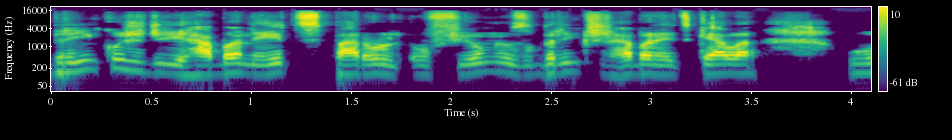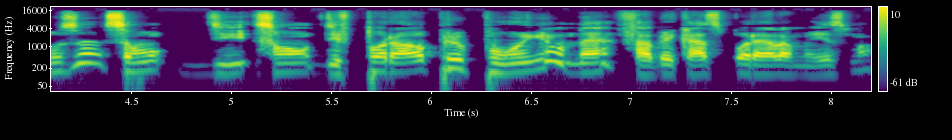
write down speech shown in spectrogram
brincos de rabanetes para o, o filme. Os brincos de rabanetes que ela usa são de, são de próprio punho, né? Fabricados por ela mesma,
